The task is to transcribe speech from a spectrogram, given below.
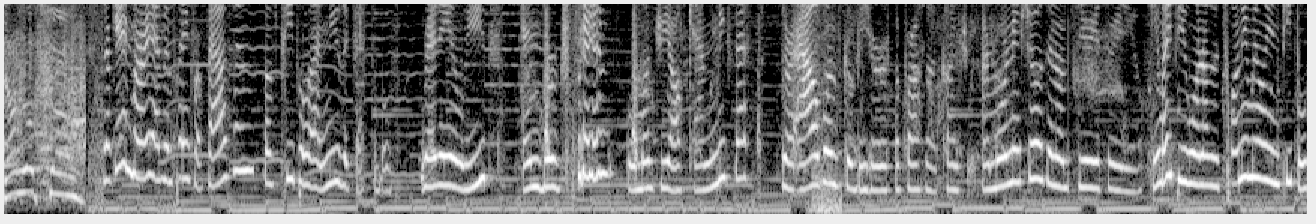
John wrote the song. Stuckey and Murray have been playing for thousands of people at music festivals. Reading in Leeds, Edinburgh, Fringe, or Montreal Comedy Fest. Their albums could be heard across the country on morning shows and on Sirius Radio. You might be one of the 20 million people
